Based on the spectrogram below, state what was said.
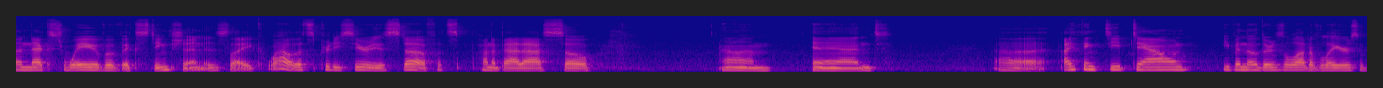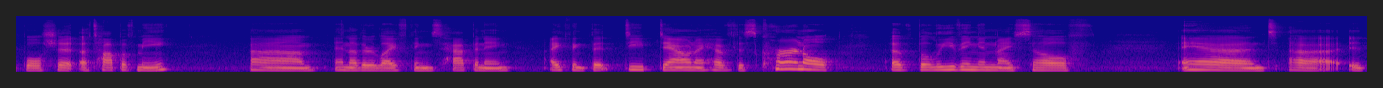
a next wave of extinction is like wow that's pretty serious stuff. That's kind of badass. So um and uh, I think deep down even though there's a lot of layers of bullshit atop of me um, and other life things happening I think that deep down I have this kernel of believing in myself, and uh, it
